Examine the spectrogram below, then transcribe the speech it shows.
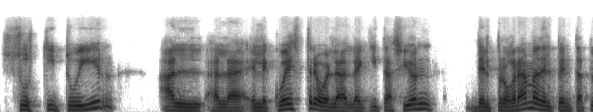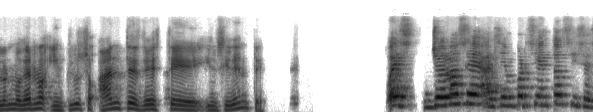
sustituir al, el ecuestre o la, equitación del programa del pentatlón moderno incluso antes de este incidente? Pues yo no sé al 100% si se,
